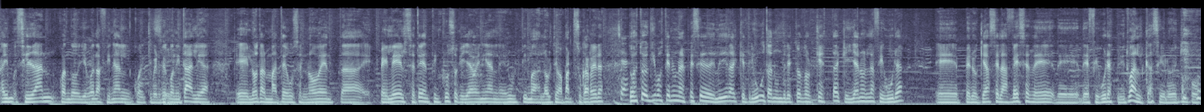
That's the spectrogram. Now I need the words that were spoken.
Hay Zidane cuando llegó a la final, que perdió con Italia, eh, Lothar Mateus el 90, eh, Pelé el 70 incluso, que ya venía en la última, la última parte de su carrera. Todos estos equipos tienen una especie de líder al que tributan un director de orquesta que ya no es la figura eh, pero que hace las veces de, figura espiritual casi de los equipos.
